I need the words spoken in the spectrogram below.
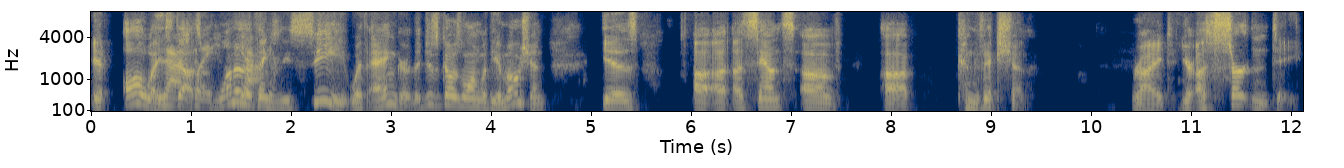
It always Exactly. does. One of Yeah. the things we see with anger that just goes along with the emotion is a, a, sense of uh, conviction, right? You're a certainty.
